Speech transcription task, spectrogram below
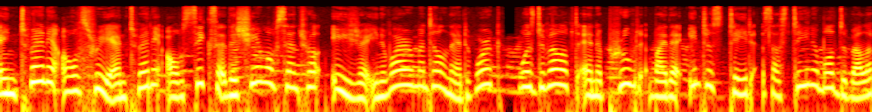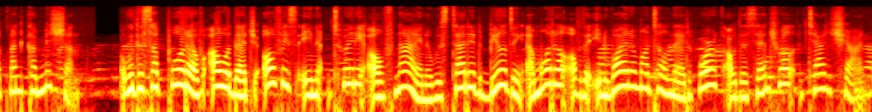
In 2003 and 2006, the scheme of Central Asia Environmental Network was developed and approved by the Interstate Sustainable Development Commission. With the support of our Dutch office in 2009, we started building a model of the environmental network of the Central Tian Shan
